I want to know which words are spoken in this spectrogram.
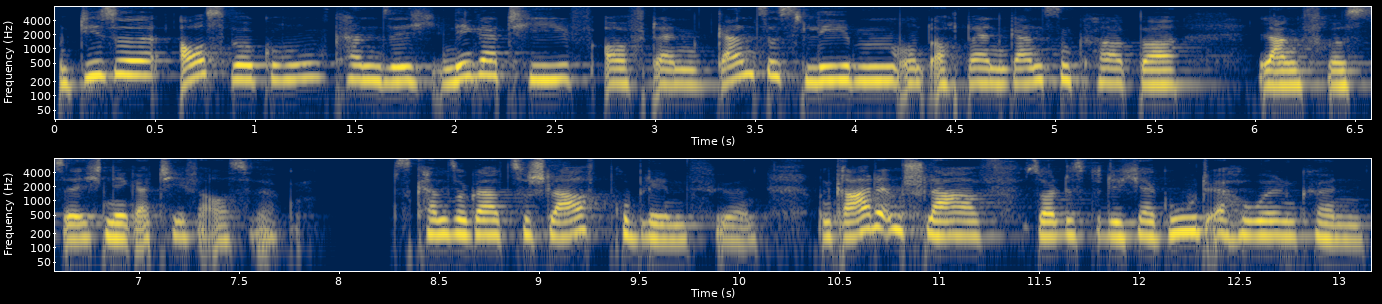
Und diese Auswirkung kann sich negativ auf dein ganzes Leben und auch deinen ganzen Körper langfristig negativ auswirken. Es kann sogar zu Schlafproblemen führen. Und gerade im Schlaf solltest du dich ja gut erholen können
